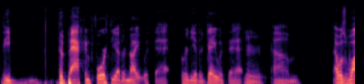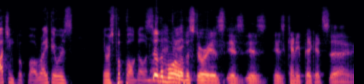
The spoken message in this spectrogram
the the back and forth the other night with that or the other day with that. Mm. Um, I was watching football. Right there was there was football going on. So the moral day. of the story is is is is Kenny Pickett's uh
